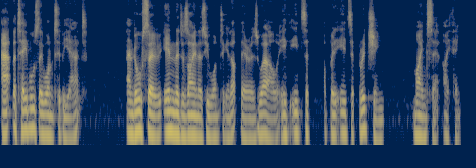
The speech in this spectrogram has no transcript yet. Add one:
at the tables they want to be at, and also in the designers who want to get up there as well. It, it's a but it's a bridging mindset, I think,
